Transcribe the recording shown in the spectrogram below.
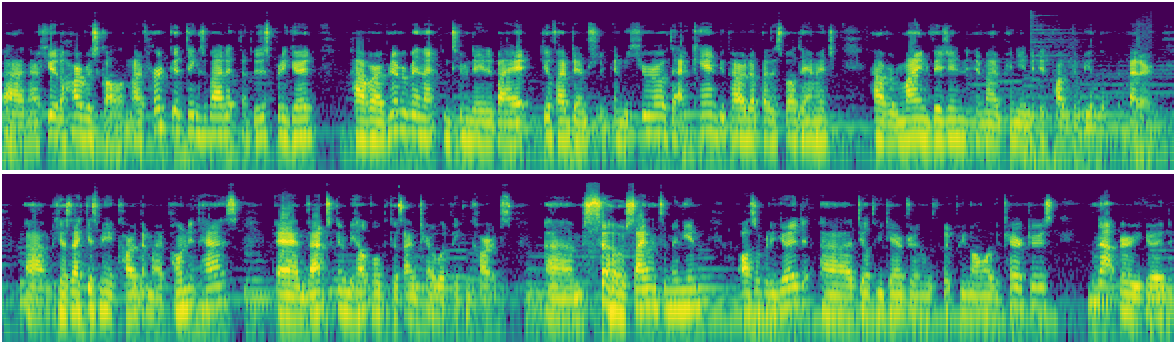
Uh, now here, the Harvest Golem. I've heard good things about it, that it is pretty good. However, I've never been that intimidated by it. Deal 5 damage to enemy hero, that can be powered up by the spell damage. However, Mind Vision, in my opinion, is probably going to be a little bit better. Uh, because that gives me a card that my opponent has, and that's going to be helpful because I'm terrible at picking cards. Um, so, Silence a Minion, also pretty good. Uh, deal 3 damage randomly between all other characters, not very good.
